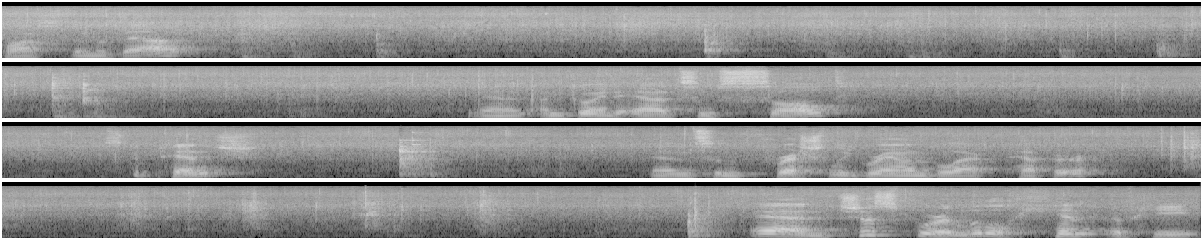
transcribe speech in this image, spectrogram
Toss them about. And I'm going to add some salt, just a pinch, and some freshly ground black pepper. And just for a little hint of heat,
